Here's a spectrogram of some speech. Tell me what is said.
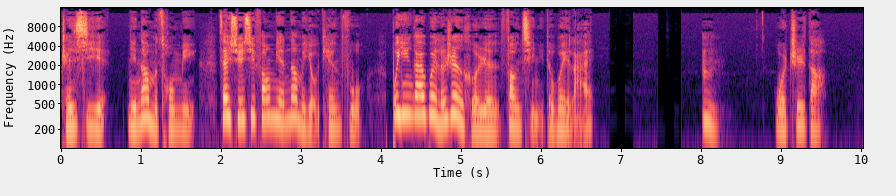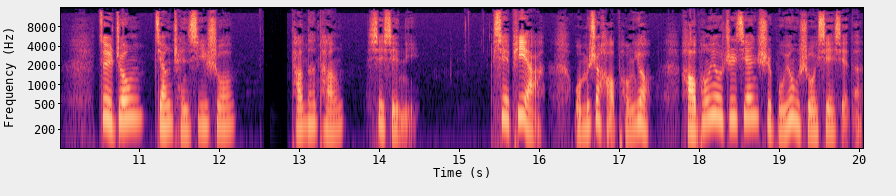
晨曦，你那么聪明，在学习方面那么有天赋，不应该为了任何人放弃你的未来。嗯，我知道。最终，江晨曦说：“唐唐唐，谢谢你。”谢屁啊！我们是好朋友，好朋友之间是不用说谢谢的。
